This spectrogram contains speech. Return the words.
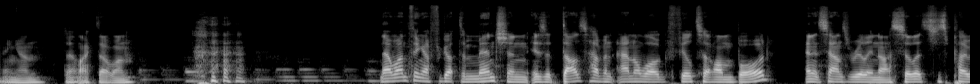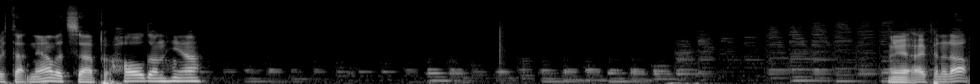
Hang on, don't like that one. now, one thing I forgot to mention is it does have an analog filter on board, and it sounds really nice. So let's just play with that now. Let's uh, put hold on here. Okay, open it up.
